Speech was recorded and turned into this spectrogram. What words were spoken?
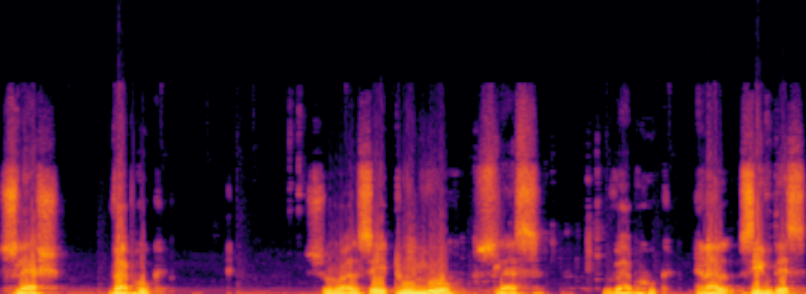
slash webhook. So I'll say Twilio slash webhook and I'll save this.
